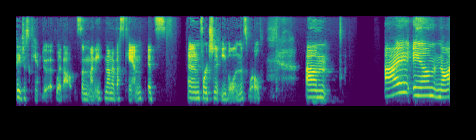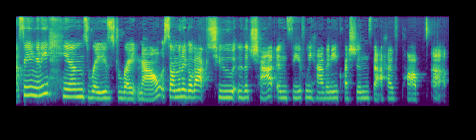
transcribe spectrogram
they just can't do it without some money. None of us can. It's an unfortunate evil in this world. Um, I am not seeing any hands raised right now. So I'm going to go back to the chat and see if we have any questions that have popped up.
